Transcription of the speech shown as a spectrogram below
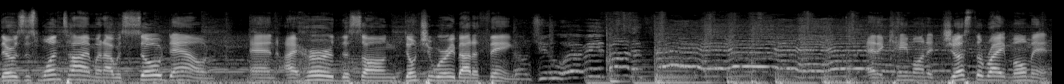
there was this one time when I was so down, and I heard the song "Don't You Worry About a Thing." and it came on at just the right moment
